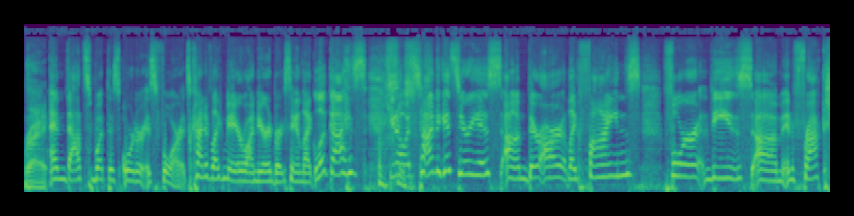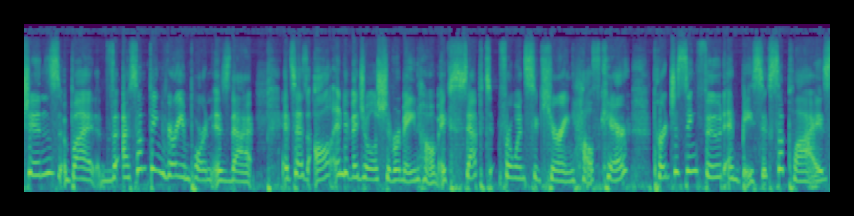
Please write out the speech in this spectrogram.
Right. And that's what this order is for. It's kind of like Mayor Ron Nirenberg saying like, look guys, you know, it's time to get serious. Um, there are like fines for these um, infractions, but th- uh, something very important is that it says all individuals should remain home except for when securing health care, purchasing food and basic supplies,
